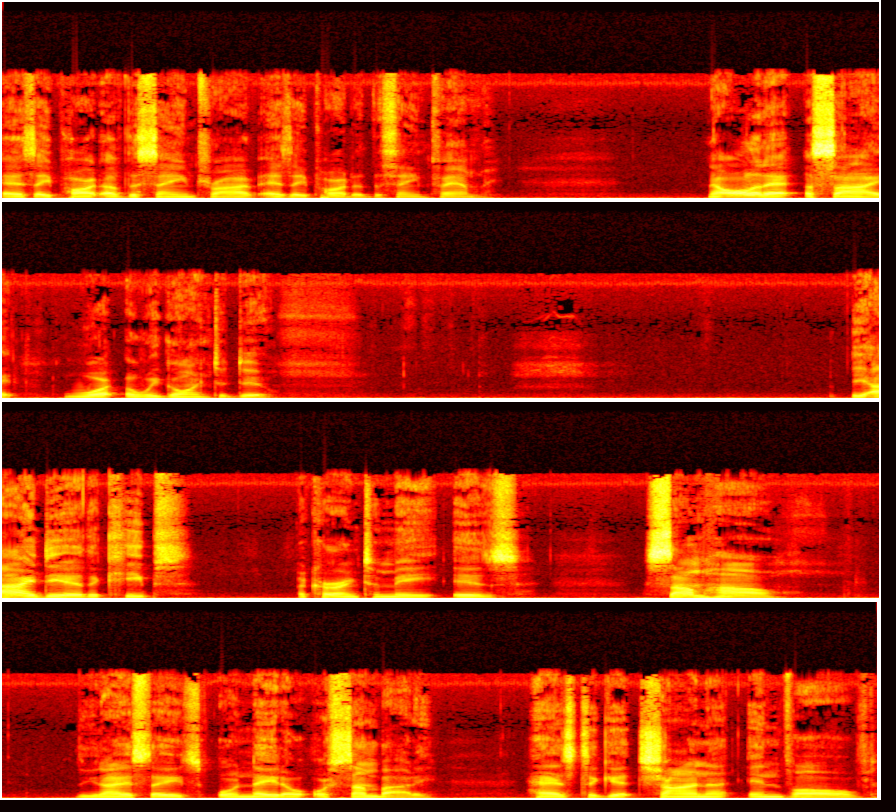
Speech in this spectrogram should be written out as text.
as a part of the same tribe, as a part of the same family. Now, all of that aside, what are we going to do? The idea that keeps occurring to me is somehow the United States or NATO or somebody has to get China involved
